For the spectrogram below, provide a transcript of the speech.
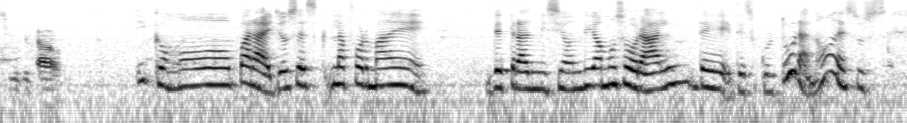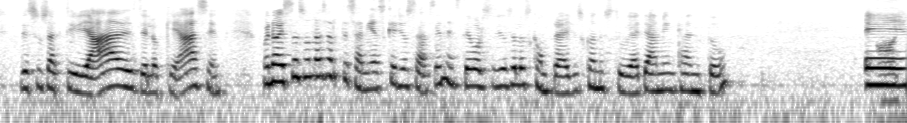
significado. Y cómo para ellos es la forma de, de transmisión, digamos, oral de, de, su cultura, ¿no? De sus, de sus actividades, de lo que hacen. Bueno, estas son las artesanías que ellos hacen. Este bolso yo se los compré a ellos cuando estuve allá, me encantó. Eh,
